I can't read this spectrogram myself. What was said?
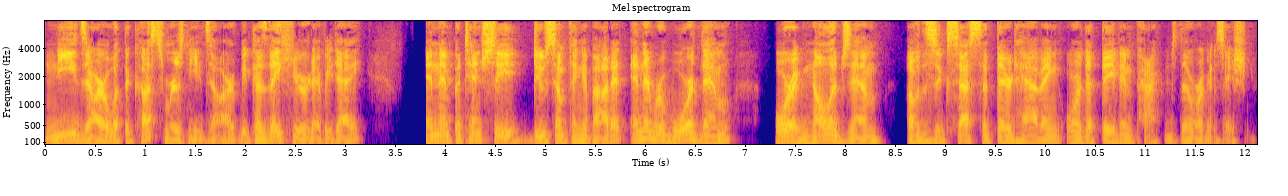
needs are, what the customer's needs are, because they hear it every day, and then potentially do something about it, and then reward them or acknowledge them of the success that they're having or that they've impacted the organization.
